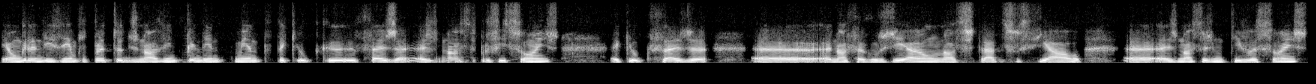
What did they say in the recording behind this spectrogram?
É um grande exemplo para todos nós, independentemente daquilo que seja as nossas profissões, aquilo que seja uh, a nossa religião, o nosso estrato social, uh, as nossas motivações,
